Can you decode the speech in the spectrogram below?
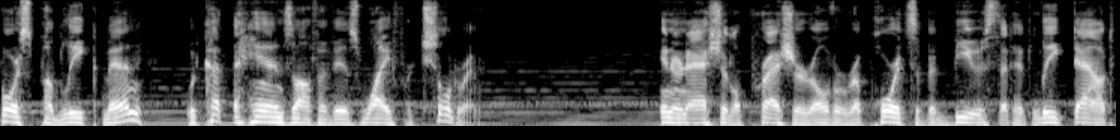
force publique men would cut the hands off of his wife or children. International pressure over reports of abuse that had leaked out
